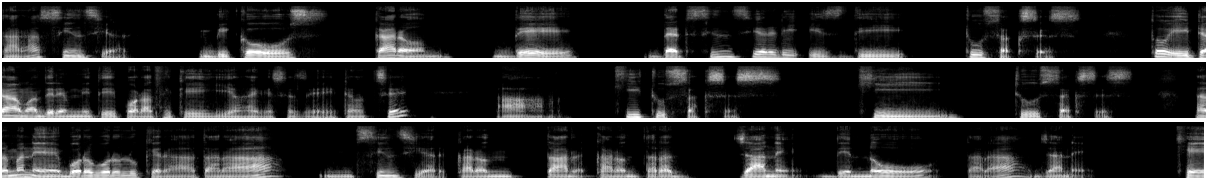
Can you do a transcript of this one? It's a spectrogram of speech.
তারা সিনসিয়ার বিকজ কারণ they that sincerity is the to success তো এইটা আমাদের এমনিতেই পড়া থেকে ইয়ে হয়ে গেছে যে এটা হচ্ছে key to success key to success তার মানে বড় বড় লোকেরা তারা সিনসিয়ার কারণ তার, কারণ তারা জানে দে নো তারা জানে কে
